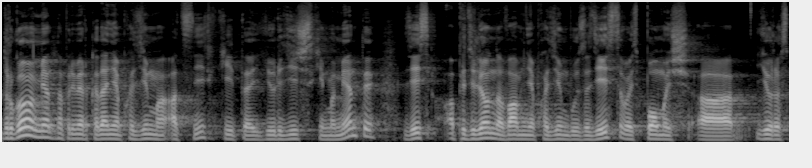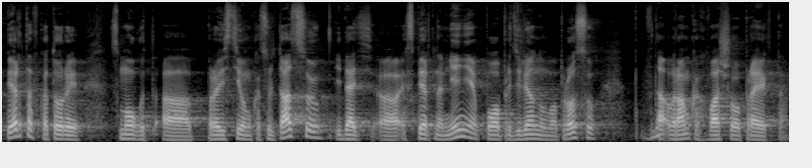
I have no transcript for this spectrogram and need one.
Другой момент, например, когда необходимо оценить какие-то юридические моменты, здесь определенно вам необходимо будет задействовать помощь э, юрэкспертов, которые смогут э, провести вам консультацию и дать э, экспертное мнение по определенному вопросу в, в рамках вашего проекта.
